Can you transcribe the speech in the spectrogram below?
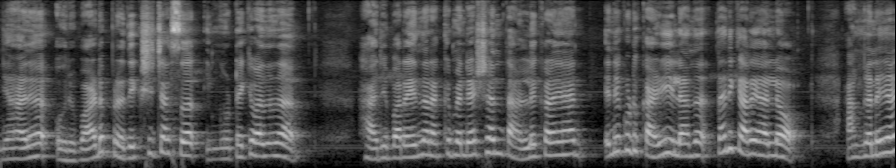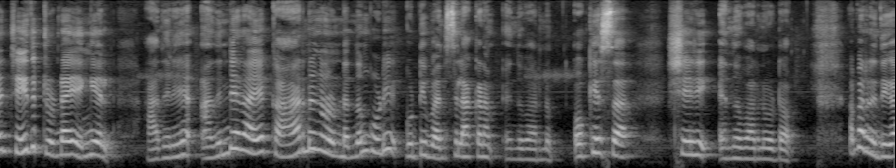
ഞാൻ ഒരുപാട് പ്രതീക്ഷിച്ച സർ ഇങ്ങോട്ടേക്ക് വന്നത്. ഹരി പറയുന്ന റെക്കമെൻഡേഷൻ തള്ളിക്കളയാൻ എന്നെക്കൊണ്ട് കഴിയില്ല എന്ന് തനിക്കറിയാമല്ലോ അങ്ങനെ ഞാൻ ചെയ്തിട്ടുണ്ട് എങ്കിൽ അതിന് അതിന്റെതായ കാരണങ്ങളുണ്ടെന്നും കൂടി കുട്ടി മനസ്സിലാക്കണം എന്ന് പറഞ്ഞു. ഓക്കെ സർ ശരി എന്ന് പറഞ്ഞു കേട്ടോ. അപ്പം ഋതിക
